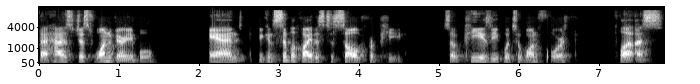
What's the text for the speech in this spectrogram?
that has just one variable. And we can simplify this to solve for P. So P is equal to one fourth plus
